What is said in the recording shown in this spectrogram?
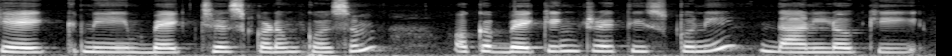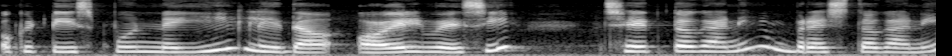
కేక్ని బేక్ చేసుకోవడం కోసం ఒక బేకింగ్ ట్రే తీసుకొని దానిలోకి ఒక టీ స్పూన్ నెయ్యి లేదా ఆయిల్ వేసి చేత్తో కానీ బ్రష్తో కానీ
